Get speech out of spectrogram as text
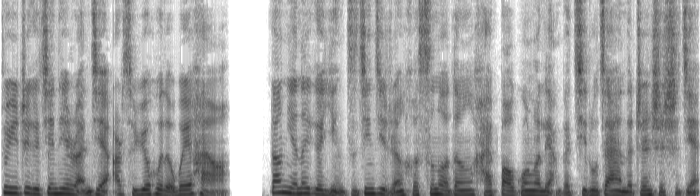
对于这个间谍软件“二次约会”的危害啊，当年那个影子经纪人和斯诺登还曝光了两个记录在案的真实事件，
